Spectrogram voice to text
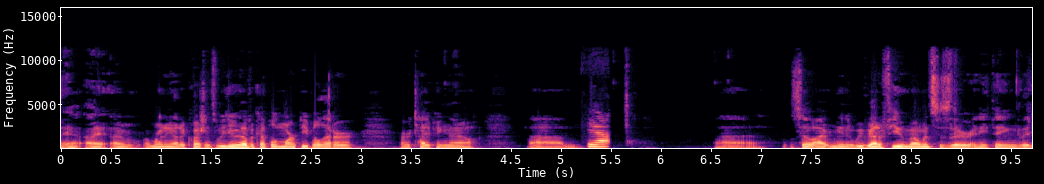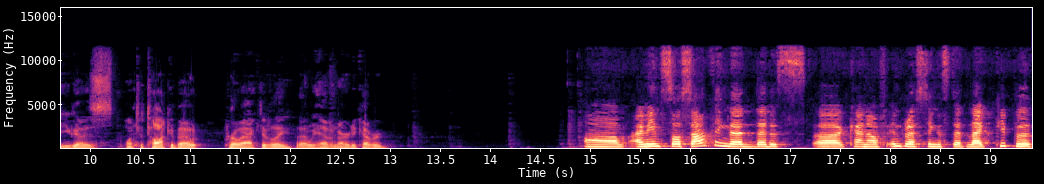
yeah, I, am running out of questions. We do have a couple more people that are are typing now. Um, yeah. Uh, so I mean, we've got a few moments. Is there anything that you guys want to talk about proactively that we haven't already covered? Um, I mean, so something that that is uh, kind of interesting is that like people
